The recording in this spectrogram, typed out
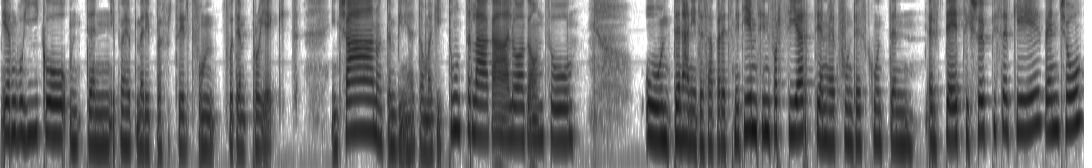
irgendwo hingehen und dann hat mir jemand erzählt vom, von dem Projekt in Schaan und dann bin ich halt auch mal die Unterlagen anschauen und so. Und dann habe ich das aber jetzt nicht in dem Sinn forciert. Ich habe gefunden, es kommt dann, er tät sich schon etwas ergeben, wenn schon.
